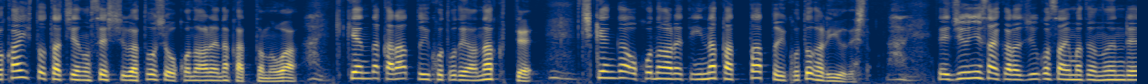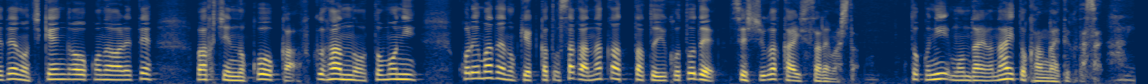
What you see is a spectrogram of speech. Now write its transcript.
若い人たちへの接種が当初行われなかったのは、はい、危険だからということではなくて、うん、治験が行われていなかったということが理由でした。はい、で12歳から15歳までの年齢での治験が行われてワクチンの効果副反応ともにこれまでの結果と差がなかったということで接種が開始されました。特に問題はないと考えてください。はい、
